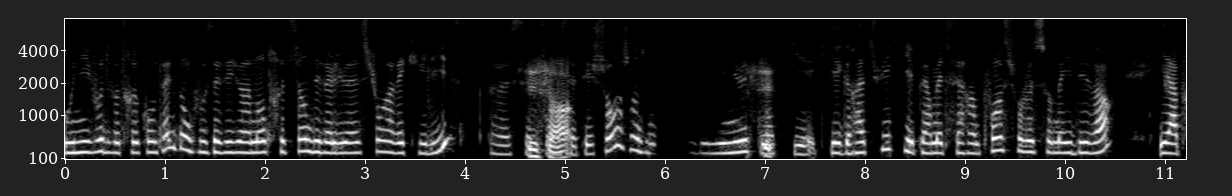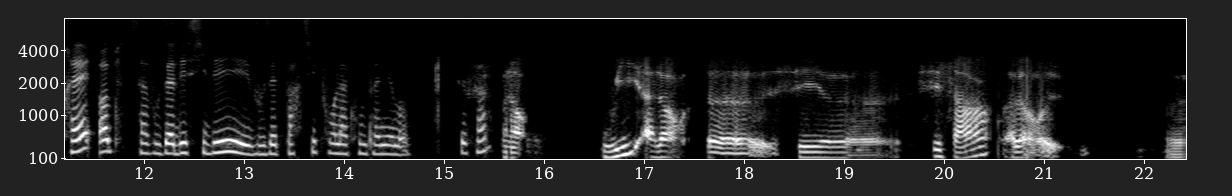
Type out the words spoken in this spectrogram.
au niveau de votre contact. Donc vous avez eu un entretien d'évaluation avec Élise. cet échange hein, d'une de minutes qui, est, qui est gratuit, qui permet de faire un point sur le sommeil d'Eva. Et après, hop, ça vous a décidé et vous êtes parti pour l'accompagnement. C'est ça? Alors, oui, alors, euh, c'est euh, ça. Alors, euh,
